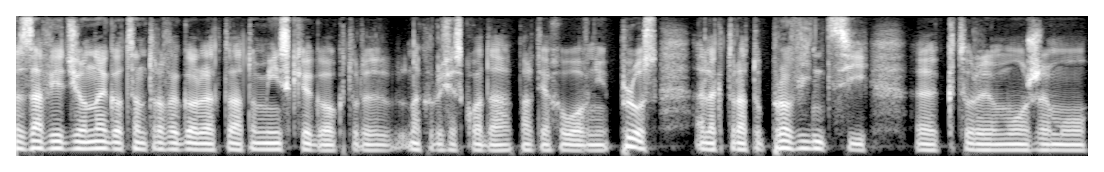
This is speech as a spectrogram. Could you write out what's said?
zawiedzionego centrowego elektoratu miejskiego, który, na który się składa partia Hołowni, plus elektoratu prowincji, e, który może mu,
